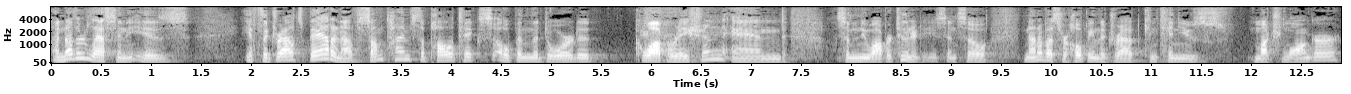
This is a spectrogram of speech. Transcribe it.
Another lesson is if the drought's bad enough, sometimes the politics open the door to cooperation and some new opportunities. And so none of us are hoping the drought continues much longer,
